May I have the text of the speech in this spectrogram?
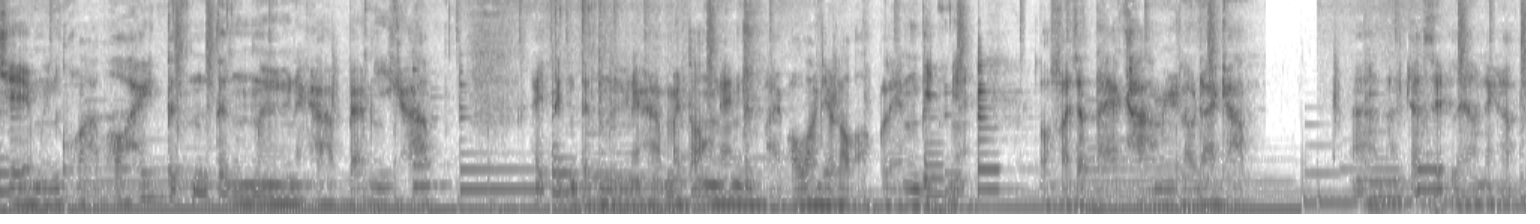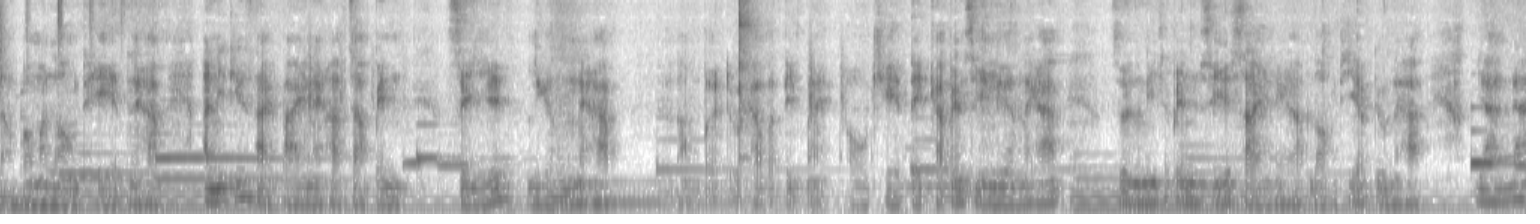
เคมือขวาพอให้ตึงตึงมือนะครับ แบบนี้ครับ ให้ตึงตึงมือนะครับ ไม่ต้องแน่นเกินไป เพราะว่าเดี๋ยวเราออกแรงบิดเนี่ยเราอาจจะแตกขามือเราได้ครับหลังจากเสร็จแล้วนะครับ เราก็มาลองเทสนะครับ อันนี้ที่ใส่ไปนะครับจะเป็นสีเหลืองนะครับ ลองเปิดดูครับว่าติดไหมโอเคติดครับเป็นสีเหลืองนะครับ ส่วนอันนี้จะเป็นสีใสนะครับลองเทียบดูนะครับ อยากได้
